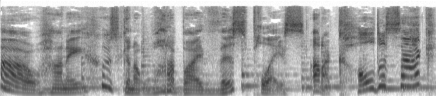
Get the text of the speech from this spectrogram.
Oh, honey, who's going to want to buy this place? On a cul-de-sac?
